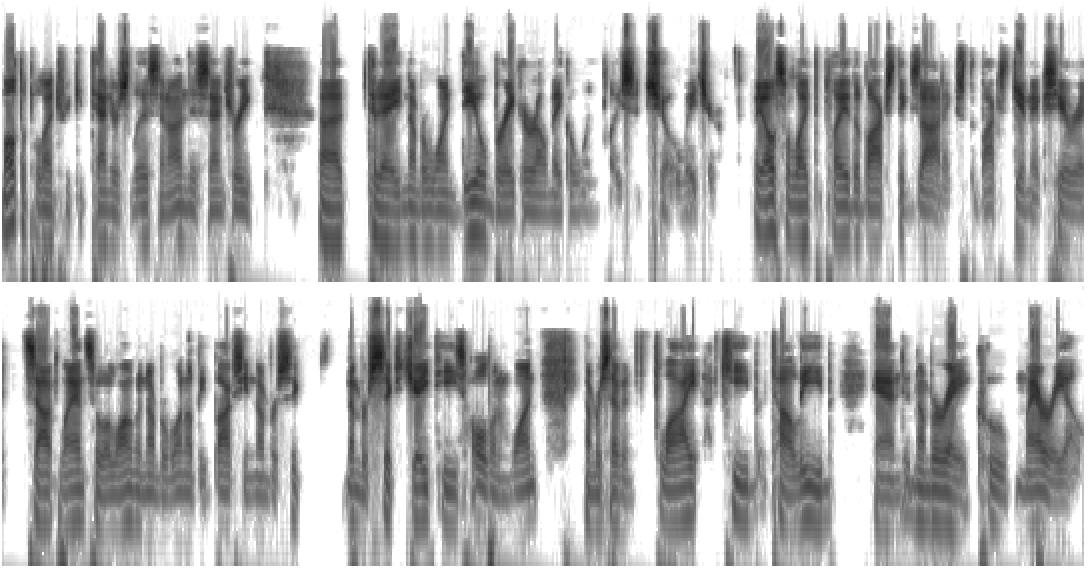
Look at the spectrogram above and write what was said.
multiple entry contenders list, and on this entry, uh, today, number one deal breaker, I'll make a one place and show wager. I also like to play the boxed exotics, the boxed gimmicks here at Southland. So along with number one, I'll be boxing number six, number six JT's hole in one, number seven Fly Akib Talib, and number eight Coup Mario.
